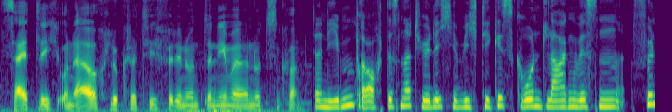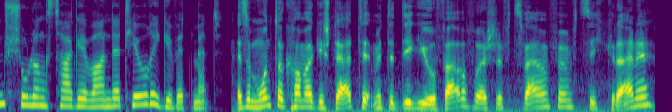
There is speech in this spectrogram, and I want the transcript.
zeitlich und auch lukrativ für den Unternehmer nutzen kann. Daneben braucht es natürlich wichtiges Grundlagenwissen. Fünf Schulungstage waren der Theorie gewidmet. Also Montag haben wir gestartet mit der DGUV-Vorschrift 52 Krane.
